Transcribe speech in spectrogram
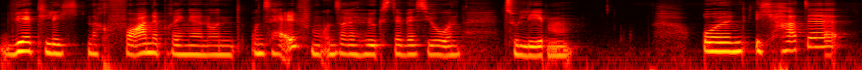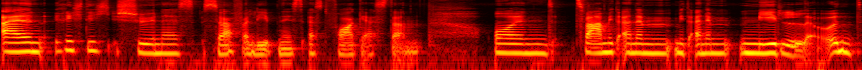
wirklich nach vorne bringen und uns helfen, unsere höchste Version zu leben. Und ich hatte ein richtig schönes Surferlebnis erst vorgestern. Und zwar mit einem, mit einem Mädel. Und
